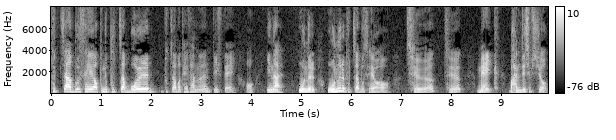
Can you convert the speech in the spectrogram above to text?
붙잡으세요. 근데 붙잡 뭘 붙잡어 대상은 this day. 어, 이날 오늘 오늘을 붙잡으세요. 즉, 즉 make 만드십시오.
